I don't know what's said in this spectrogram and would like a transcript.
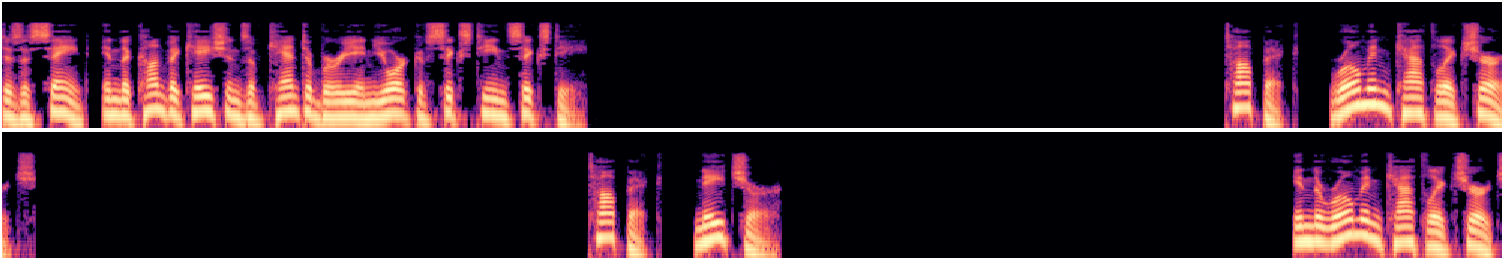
as a saint, in the Convocations of Canterbury and York of 1660. Roman Catholic Church. Nature In the Roman Catholic Church,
